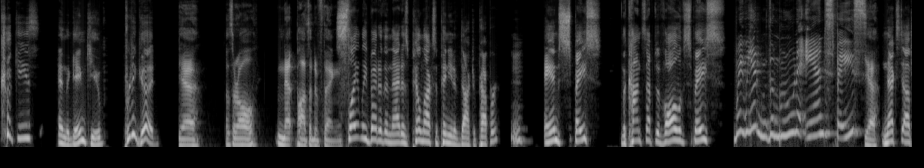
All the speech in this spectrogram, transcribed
cookies, and the GameCube. Pretty good. yeah, those are all net positive things. Slightly better than that is Pilnock's opinion of Dr. Pepper Mm. and space, the concept of all of space. Wait, we had the moon and space? Yeah, Next up,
